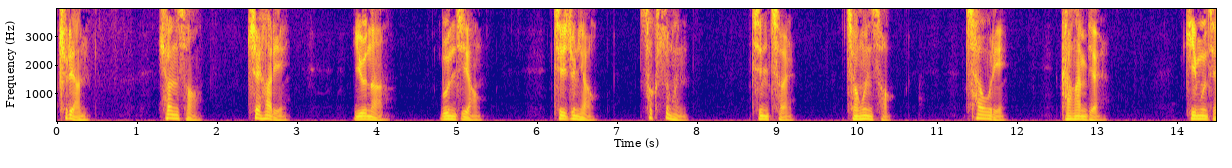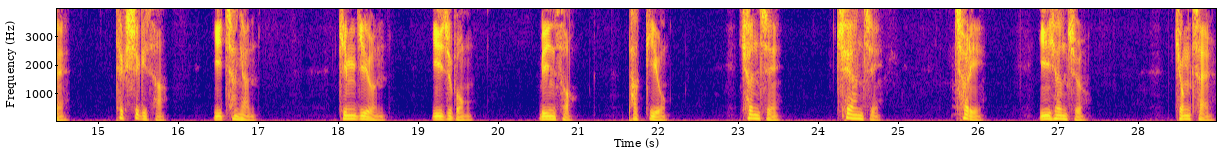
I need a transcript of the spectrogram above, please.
출연 현서 최하리, 유나, 문지영, 지준혁, 석승훈, 진철, 정훈석, 차우리, 강한별, 김우재, 택시기사, 이창현, 김기훈, 이주봉, 민석, 박기우, 현지, 최현지, 철이, 이현주, 경찰,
